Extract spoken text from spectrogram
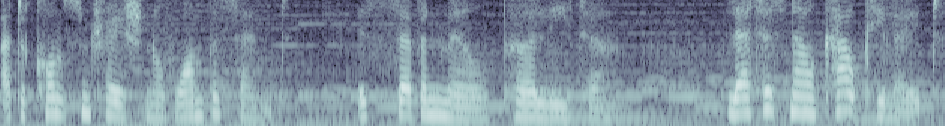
at a concentration of 1% is 7 ml per litre. Let us now calculate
